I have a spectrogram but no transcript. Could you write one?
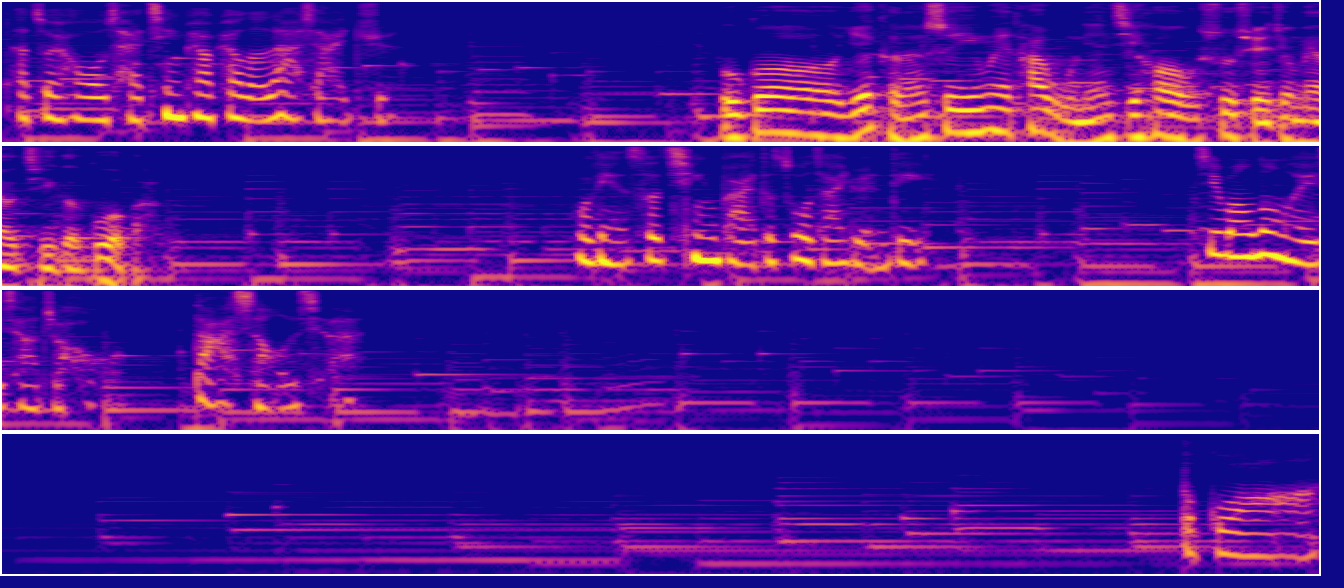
他最后才轻飘飘的落下一句。不过也可能是因为他五年级后数学就没有及格过吧。我脸色青白的坐在原地，季望愣了一下之后，大笑了起来。不过，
